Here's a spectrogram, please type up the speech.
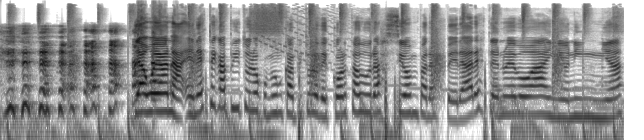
Ya, weona, en este capítulo, como un capítulo de corta duración para esperar este nuevo año, niña,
